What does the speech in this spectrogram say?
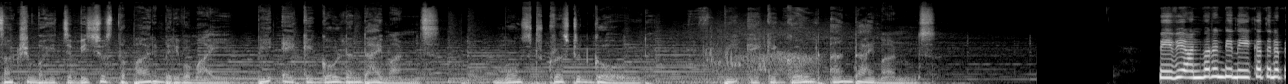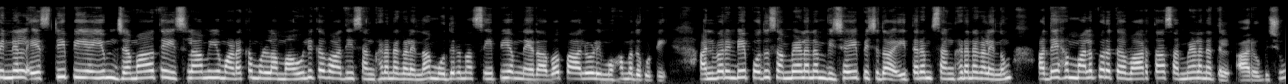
സാക്ഷ്യം വഹിച്ച വിശ്വസ്ത പാരമ്പര്യവുമായി P A K gold and diamonds most trusted gold P A K gold and diamonds P V അൻവറിന്റെ നീക്കത്തിന് പിന്നിൽ എസ് ഡി പി ഐയും ജമാഅത്തെ ഇസ്ലാമിയും അടക്കമുള്ള മൗലികവാദി സംഘടനകളെന്ന് മുതിർന്ന സി പി എം നേതാവ് പാലോളി മുഹമ്മദ് കുട്ടി അൻവറിന്റെ പൊതുസമ്മേളനം വിജയിപ്പിച്ചത് ഇത്തരം സംഘടനകളെന്നും അദ്ദേഹം മലപ്പുറത്ത് വാർത്താ സമ്മേളനത്തിൽ ആരോപിച്ചു.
